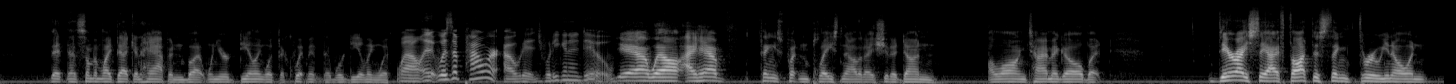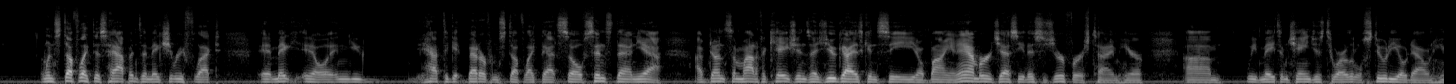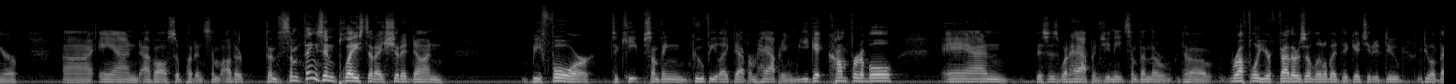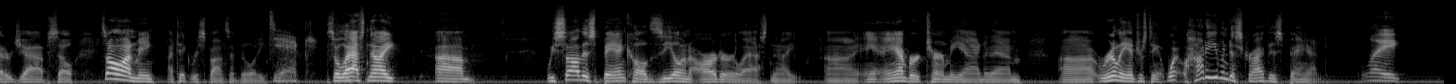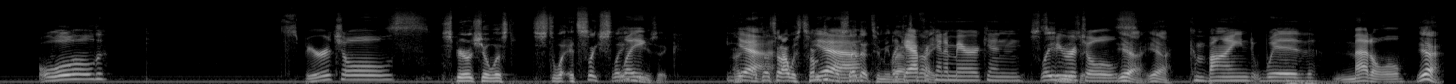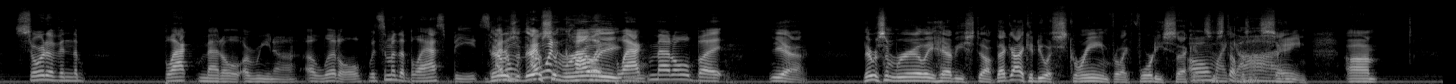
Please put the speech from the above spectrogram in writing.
that, that something like that can happen, but when you're dealing with equipment that we're dealing with. well, it was a power outage. What are you going to do? Yeah, well, I have things put in place now that I should have done a long time ago, but dare I say I've thought this thing through, you know, and when stuff like this happens, it makes you reflect. It make you know, and you have to get better from stuff like that. So since then, yeah, I've done some modifications, as you guys can see. You know, buying Amber, Jesse, this is your first time here. Um, we've made some changes to our little studio down here, uh, and I've also put in some other some, some things in place that I should have done before to keep something goofy like that from happening. You get comfortable, and this is what happens. You need something to, to ruffle your feathers a little bit to get you to do do a better job. So it's all on me. I take responsibility. Dick. So last night, um, we saw this band called Zeal and Ardor last night. Uh, Amber turned me on to them. Uh, really interesting. What, how do you even describe this band? Like old spirituals. Spiritualist. It's like slave Like, music. I- Yeah. that's what I was. Some yeah. people said that to me like. African American Slave music. spirituals. Yeah, yeah, Combined with metal, yeah. sort of in the black metal arena a little with some of the blast beats. There I, was- don't- there I was wouldn't some call really- it black metal, but Yeah. There was some really heavy stuff. That guy could do a scream for like 40 seconds. Oh stuff God. was insane. Um,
